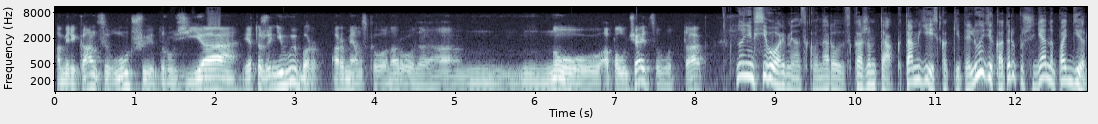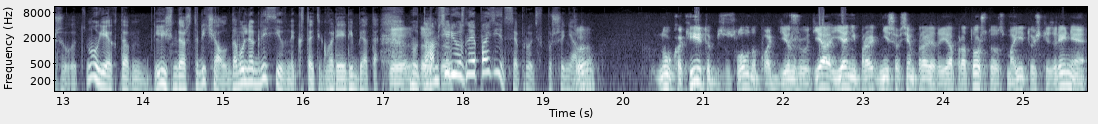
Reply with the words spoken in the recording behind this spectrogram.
американцы лучшие друзья. Это же не выбор армянского народа. А, ну, а получается вот так. Ну, не всего армянского народа, скажем так. Там есть какие-то люди, которые Пашиняна поддерживают. Ну, я их там лично даже встречал. Довольно агрессивные, кстати говоря, ребята. Да, ну, да, там да. серьезная позиция против Пашиняна. Да ну, какие-то, безусловно, поддерживают. Я, я не, про, не совсем про это. Я про то, что с моей точки зрения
